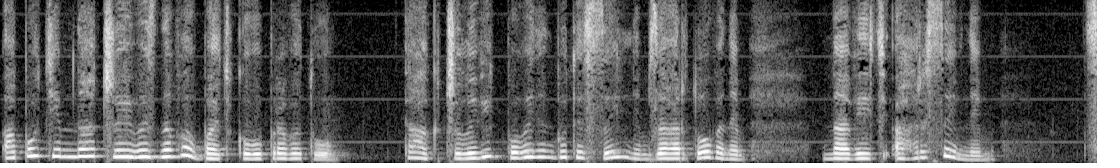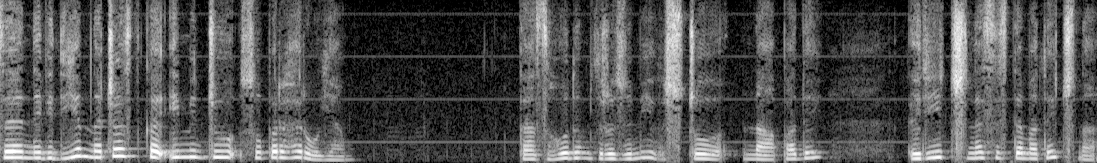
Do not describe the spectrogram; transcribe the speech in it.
а потім наче й визнавав батькову правоту. Так, чоловік повинен бути сильним, загартованим, навіть агресивним. Це невід'ємна частка іміджу супергероя. Та згодом зрозумів, що напади річ не систематична,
